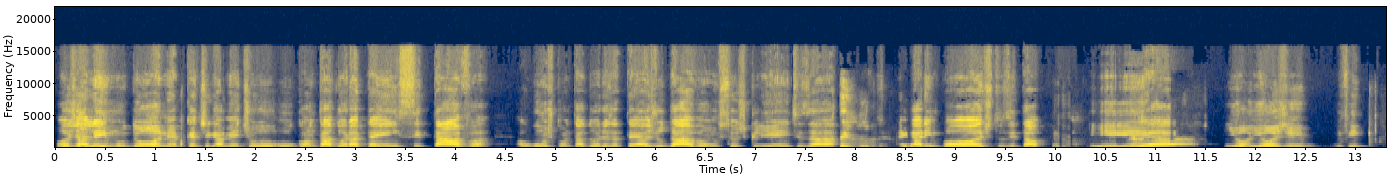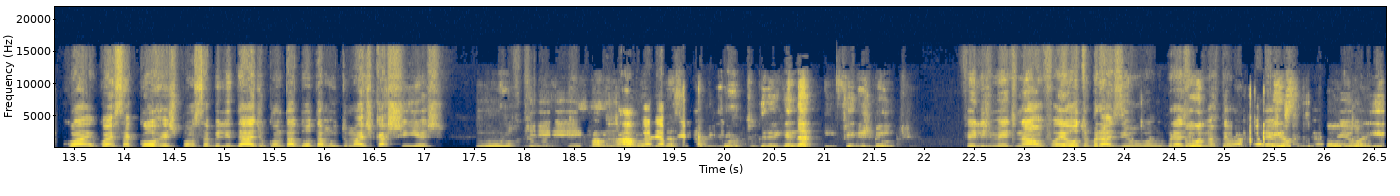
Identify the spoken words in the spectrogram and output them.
hoje a lei mudou, né? Porque antigamente o, o contador até incitava, alguns contadores até ajudavam os seus clientes a pegar impostos e tal. E, ah, e, e hoje, enfim, com, a- com essa corresponsabilidade, o contador está muito mais caxias. Muito. Porque Uma, uma vale a mudança muito grande. Ainda, infelizmente, Felizmente. Não, é outro Brasil. O Brasil que nós temos agora é outro Brasil. aí,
